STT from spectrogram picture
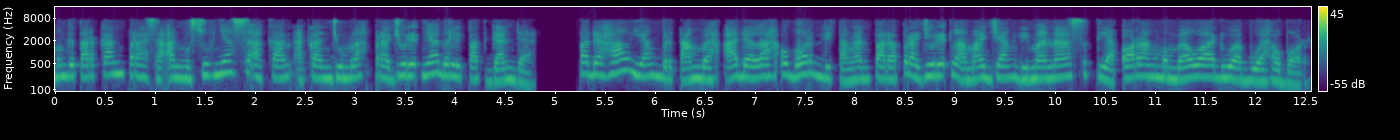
menggetarkan perasaan musuhnya seakan-akan jumlah prajuritnya berlipat ganda. Padahal yang bertambah adalah obor di tangan para prajurit Lamajang di mana setiap orang membawa dua buah obor.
